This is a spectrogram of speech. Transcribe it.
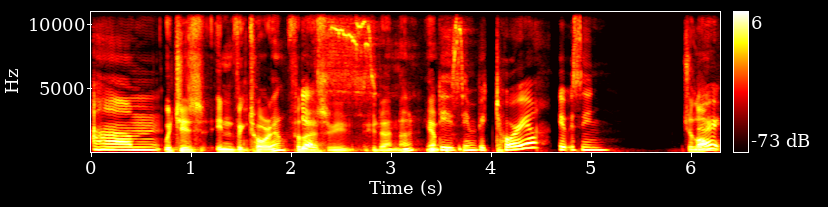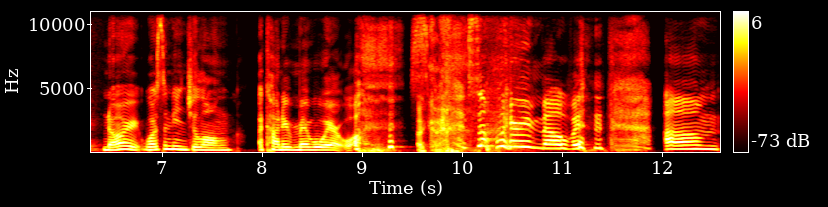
Um, which is in Victoria, for those of you who don't know. Yep. It is in Victoria. It was in Geelong. no, no, it wasn't in Geelong. I can't even remember where it was. Okay. somewhere in Melbourne. Um,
